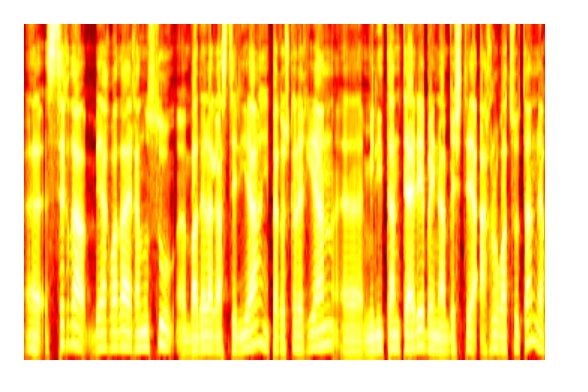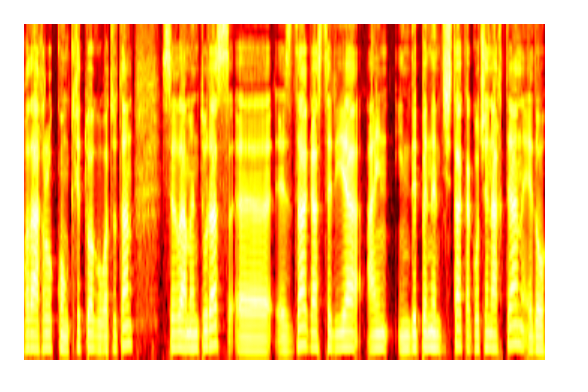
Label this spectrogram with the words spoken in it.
uh, zer da behar bada egan duzu badela gazteria, Ipar Euskal Herrian, uh, militantea ere, baina beste arlo batzutan, behar bada arlo konkretuago batzutan, zer da menturaz, ez da gazteria hain independentista kakotzen artean, edo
